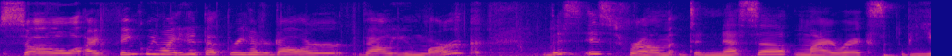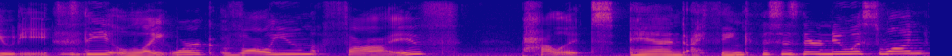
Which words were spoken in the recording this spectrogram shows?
So I think we might hit that $300 value mark. This is from Danessa Myricks Beauty. This is the Lightwork Volume 5 palette and I think this is their newest one.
